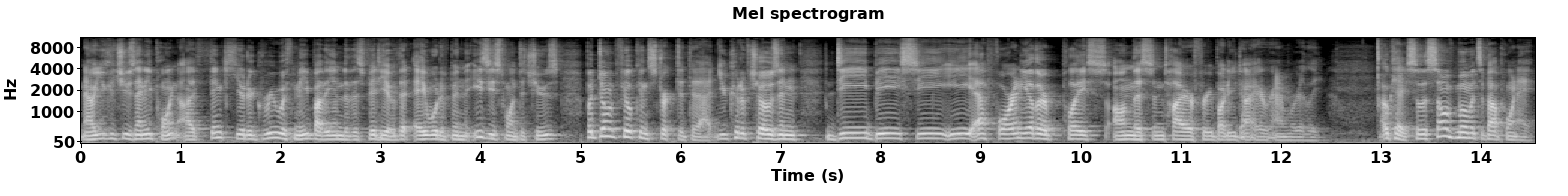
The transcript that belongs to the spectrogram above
Now you could choose any point. I think you'd agree with me by the end of this video that A would have been the easiest one to choose, but don't feel constricted to that. You could have chosen D, B, C, E, F, or any other place on this entire free body diagram, really. Okay, so the sum of moments about point A.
